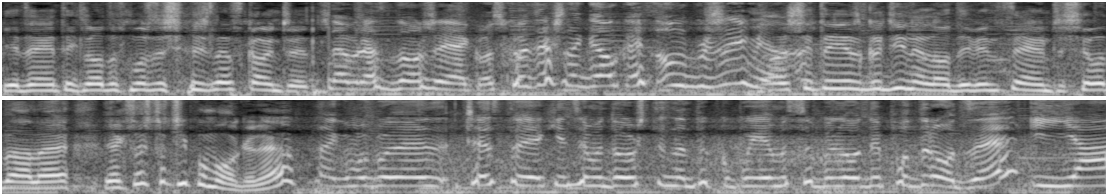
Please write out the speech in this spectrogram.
jedzenie tych lodów może się źle skończyć. Dobra, zdążę jakoś, chociaż ta gałka jest olbrzymia. Właśnie ty jesz godzinę lody, więc nie wiem, czy się uda, ale jak coś, to ci pomogę, nie? Tak, w ogóle często jak jedziemy do Olsztyna, to kupujemy sobie lody po drodze i ja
